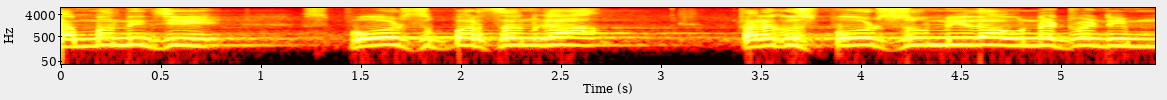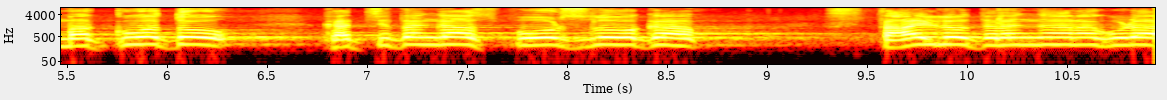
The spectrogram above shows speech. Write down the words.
సంబంధించి స్పోర్ట్స్ పర్సన్గా తనకు స్పోర్ట్స్ మీద ఉన్నటువంటి మక్కువతో ఖచ్చితంగా స్పోర్ట్స్లో ఒక స్థాయిలో తెలంగాణ కూడా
